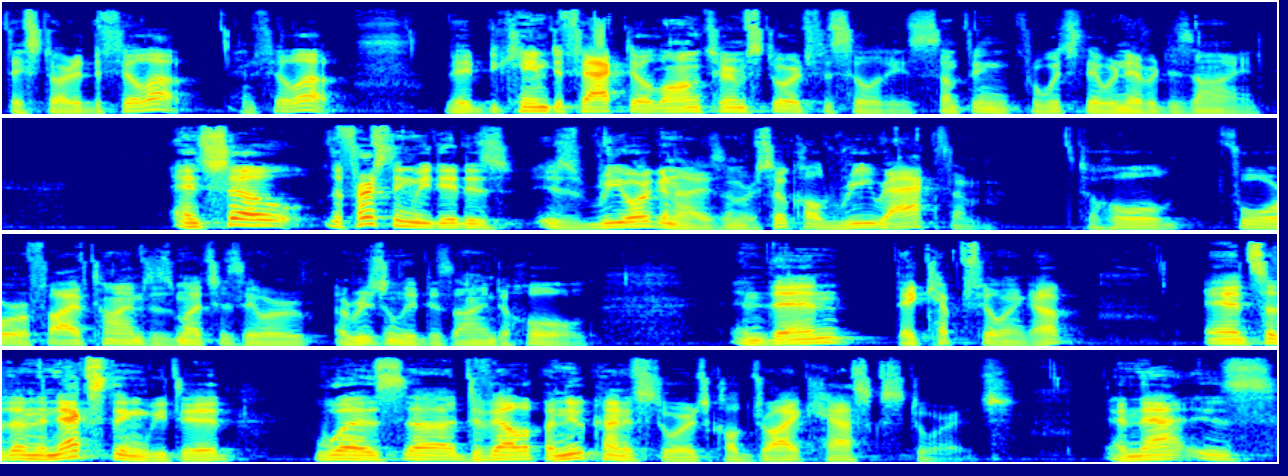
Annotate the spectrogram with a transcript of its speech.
they started to fill up and fill up. They became de facto long term storage facilities, something for which they were never designed. And so the first thing we did is, is reorganize them, or so called re rack them, to hold four or five times as much as they were originally designed to hold. And then they kept filling up. And so then the next thing we did was uh, develop a new kind of storage called dry cask storage. And that is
